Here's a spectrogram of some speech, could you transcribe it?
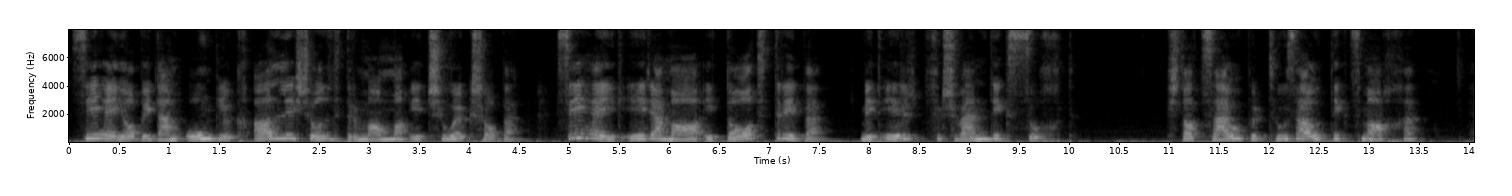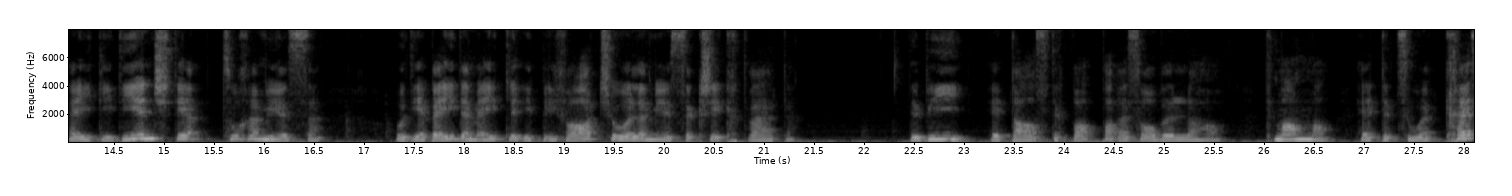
Sie haben auch bei diesem Unglück alle Schuld der Mama in die Schuhe geschoben. Sie haben ihren Mann in den Tod getrieben mit ihrer Verschwendungssucht. Statt selber die Haushaltung zu machen, haben die Dienste suchen müssen und die beiden Mädchen in Privatschulen müssen geschickt werden. Dabei hat das der Papa so wollen haben. Die Mama hat dazu kein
